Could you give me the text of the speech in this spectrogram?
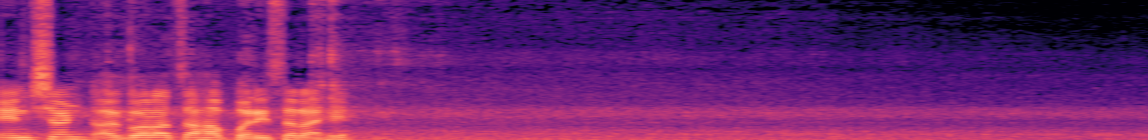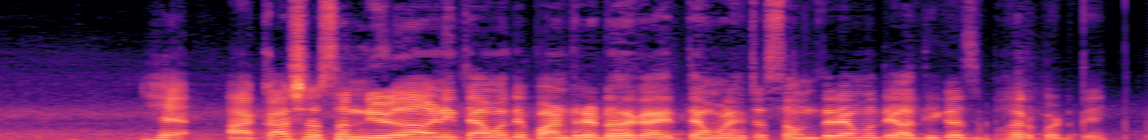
एन्शंट अगोराचा हा परिसर आहे. हे आकाश असं निळं आणि त्यामध्ये पांढरे ढग आहेत. त्यामुळे ह्याच्या सौंदर्यामध्ये अधिकच भर पडते.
